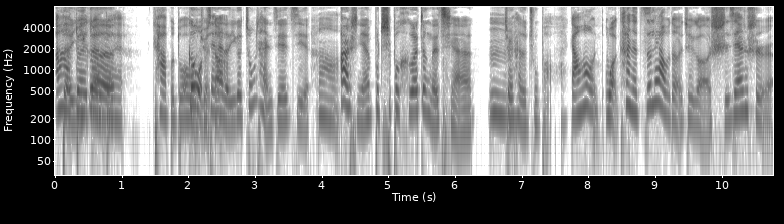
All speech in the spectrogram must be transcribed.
的一个。差不多，跟我们现在的一个中产阶级，嗯，二十年不吃不喝挣的钱，嗯，就是他的珠宝。然后我看的资料的这个时间是，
